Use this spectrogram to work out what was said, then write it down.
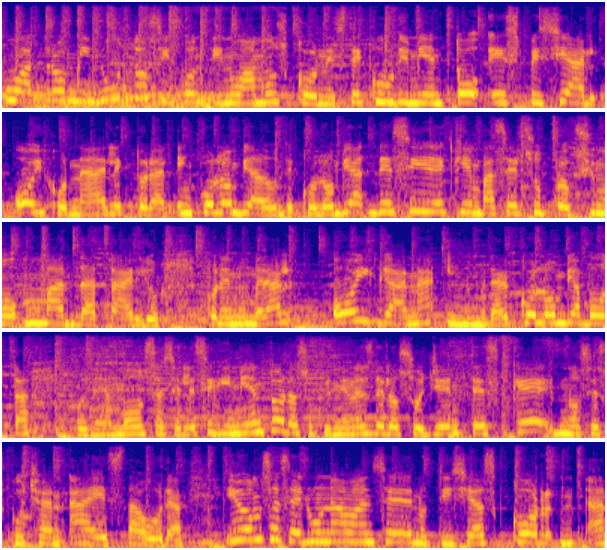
cuatro minutos y continuamos con este cubrimiento especial. Hoy, jornada electoral en Colombia, donde Colombia decide quién va a ser su próximo mandatario. Con el numeral Hoy gana y numeral Colombia vota, podemos hacerle seguimiento a las opiniones de los oyentes que nos escuchan a esta hora. Y vamos a hacer un avance de noticias ah,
